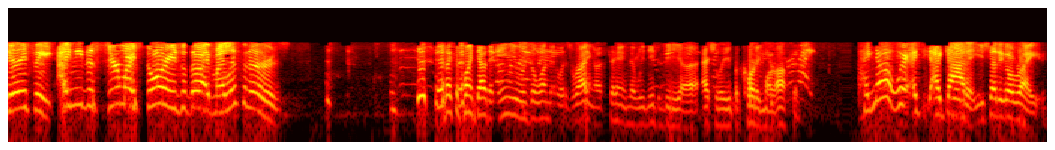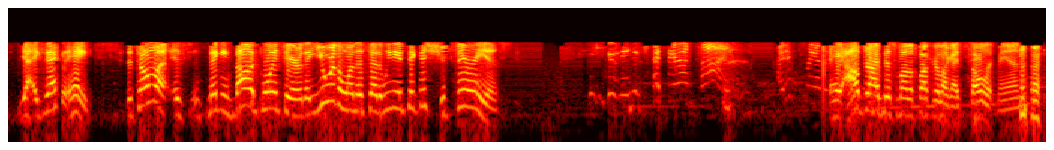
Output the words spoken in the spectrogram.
seriously, I need to share my stories with the, my listeners. I'd like to point out that Amy was the one that was writing us saying that we need to be uh, actually recording more often. I know where I, I got it. You said to go right. Yeah, exactly. Hey, Detoma is is making valid points here that you were the one that said that we need to take this shit serious. You need to get there on time. I didn't plan. Hey, I'll drive this motherfucker like I stole it, man.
